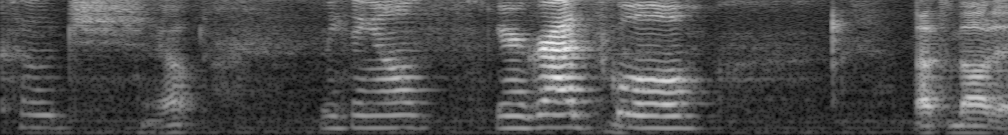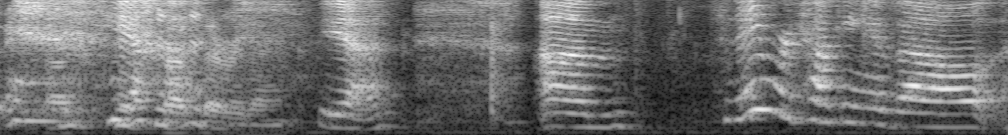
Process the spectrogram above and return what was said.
coach. Yep. Anything else? You're in grad school. That's about it. That's, yeah. that's everything. Yeah. Um, today we're talking about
